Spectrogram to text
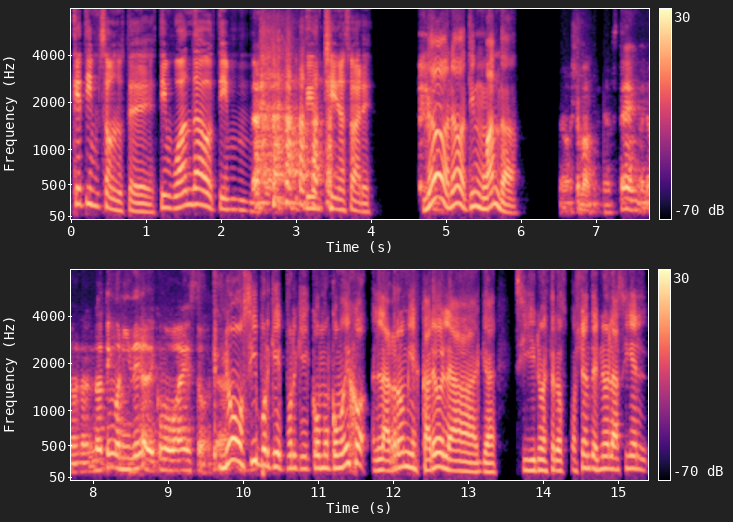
qué team son ustedes? ¿Team Wanda o Team, team China Suárez? No, no, Team Wanda. No, yo me me abstengo, no, no, no tengo ni idea de cómo va esto. No, sí, porque, porque como, como dijo la Romy Escarola, que si nuestros oyentes no la siguen,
